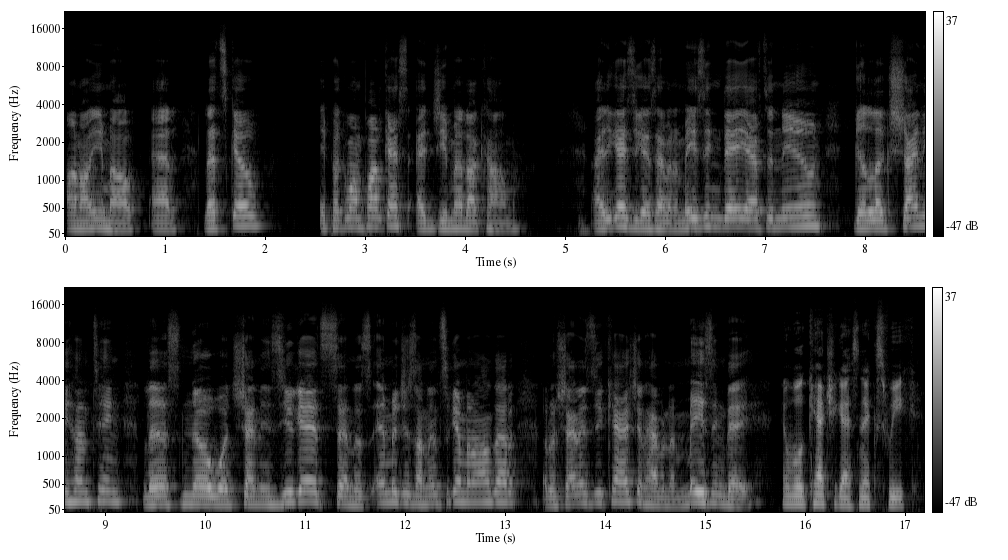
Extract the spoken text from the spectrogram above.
on our email at Let's Go, a Pokemon Podcast at gmail.com. Alright, you guys, you guys have an amazing day, afternoon. Good luck shiny hunting. Let us know what shinies you get. Send us images on Instagram and all that of the shinies you catch, and have an amazing day. and we'll catch you guys next week.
